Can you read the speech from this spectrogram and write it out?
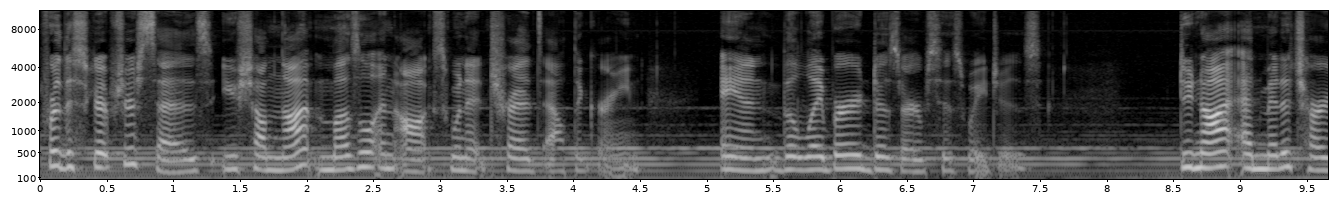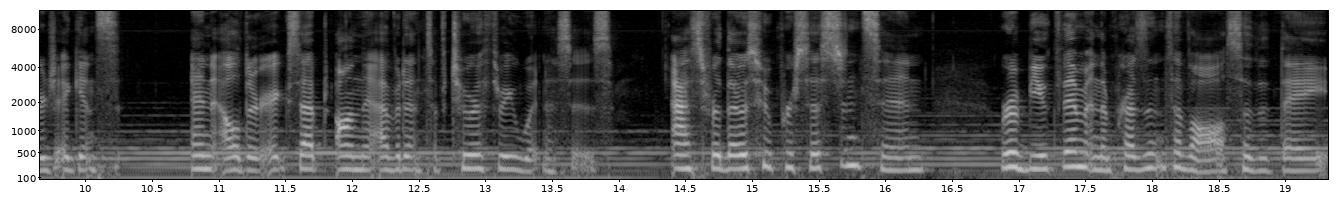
For the Scripture says, You shall not muzzle an ox when it treads out the grain and the laborer deserves his wages. Do not admit a charge against an elder except on the evidence of two or three witnesses. As for those who persist in sin, rebuke them in the presence of all so that they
